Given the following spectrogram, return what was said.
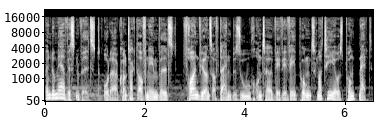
Wenn du mehr wissen willst oder Kontakt aufnehmen willst, freuen wir uns auf deinen Besuch unter www.matthäus.net.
